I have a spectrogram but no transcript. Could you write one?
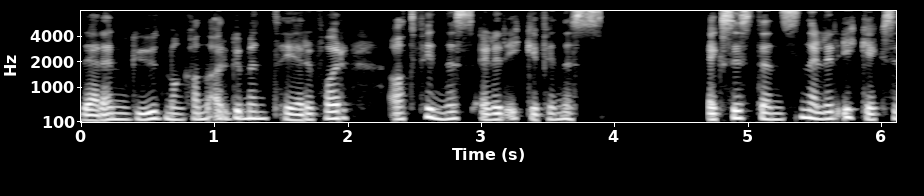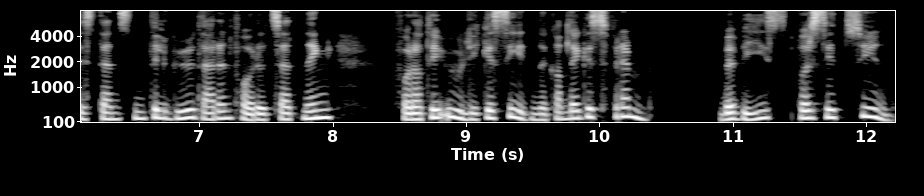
Det er en gud man kan argumentere for at finnes eller ikke finnes. Eksistensen eller ikke-eksistensen til Gud er en forutsetning for at de ulike sidene kan legges frem, bevis for sitt syn.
